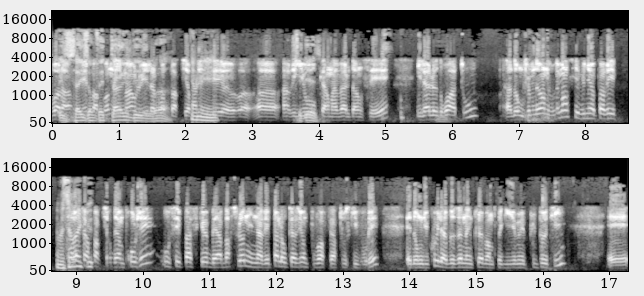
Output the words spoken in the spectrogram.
voilà. Et ça, ils Mais ont par 20 contre, Neymar, lui, il a le droit de voilà. partir mais- blessé euh, à, à Rio bien. au carnaval danser. Il a le droit à tout. Ah, donc je me demande vraiment s'il est venu à Paris Mais c'est pour vrai faire que partir d'un projet ou c'est parce que ben, à Barcelone il n'avait pas l'occasion de pouvoir faire tout ce qu'il voulait et donc du coup il a besoin d'un club entre guillemets plus petit et,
